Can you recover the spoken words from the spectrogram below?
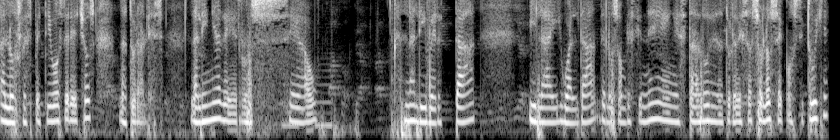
a los respectivos derechos naturales la línea de Rousseau, la libertad y la igualdad de los hombres tienen en estado de naturaleza solo se constituye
